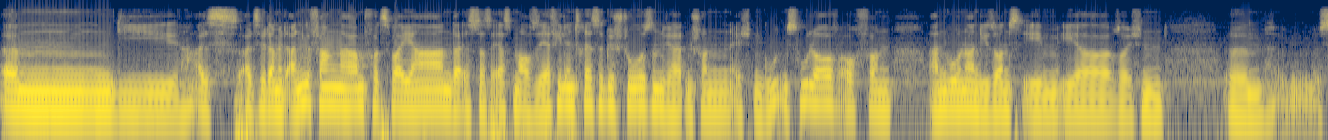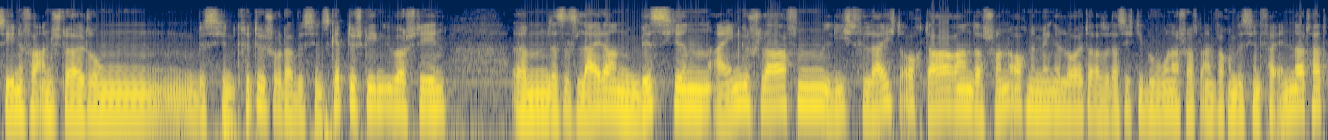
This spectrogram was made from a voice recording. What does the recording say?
Ähm, die, als, als wir damit angefangen haben vor zwei Jahren, da ist das erstmal auf sehr viel Interesse gestoßen. Wir hatten schon echt einen guten Zulauf, auch von Anwohnern, die sonst eben eher solchen ähm, Szeneveranstaltungen ein bisschen kritisch oder ein bisschen skeptisch gegenüberstehen. Ähm, das ist leider ein bisschen eingeschlafen, liegt vielleicht auch daran, dass schon auch eine Menge Leute, also dass sich die Bewohnerschaft einfach ein bisschen verändert hat.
